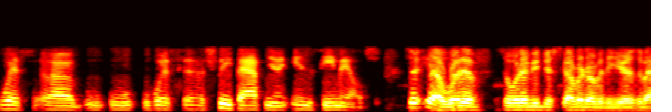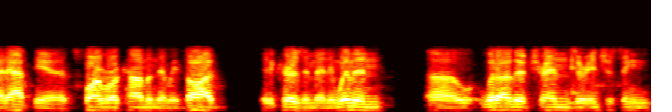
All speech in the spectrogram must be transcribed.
with uh, w- with uh, sleep apnea in females. So yeah, what have so what have you discovered over the years about apnea? It's far more common than we thought. It occurs in men and women. Uh, what other trends or interesting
